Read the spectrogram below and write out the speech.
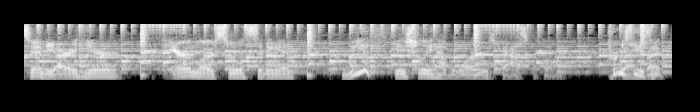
Sam Esfandiari here, Aaron Larsoul sitting in. We officially have Warriors basketball. Preseason right.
